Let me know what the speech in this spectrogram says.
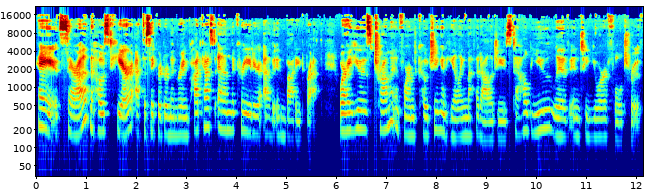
Hey, it's Sarah, the host here at the Sacred Remembering podcast and the creator of Embodied Breath, where I use trauma informed coaching and healing methodologies to help you live into your full truth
